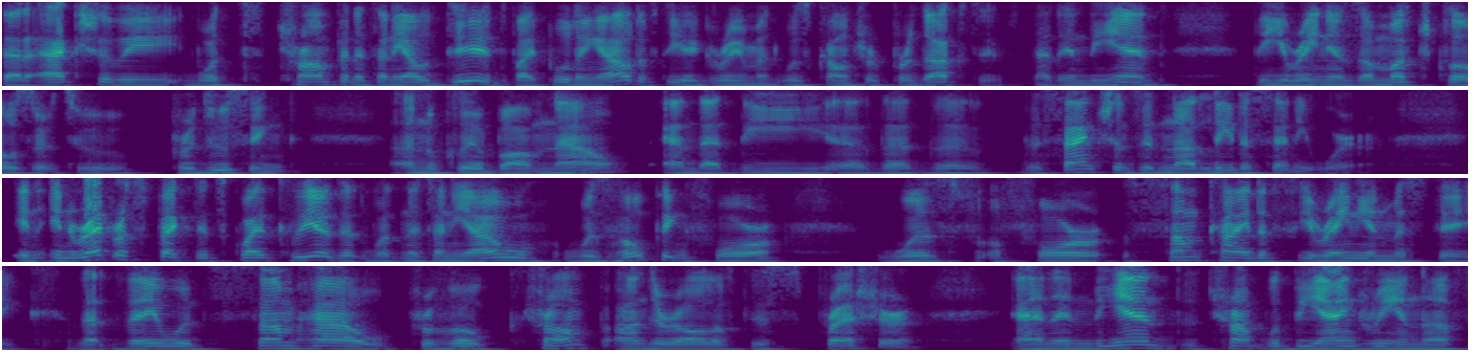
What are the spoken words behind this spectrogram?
that actually what Trump and Netanyahu did by pulling out of the agreement was counterproductive. That in the end, the Iranians are much closer to producing a nuclear bomb now, and that the, uh, the, the the sanctions did not lead us anywhere. In in retrospect, it's quite clear that what Netanyahu was hoping for was for some kind of Iranian mistake that they would somehow provoke Trump under all of this pressure, and in the end, Trump would be angry enough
